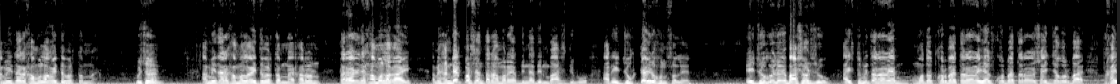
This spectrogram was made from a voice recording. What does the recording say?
আমি তার খামো লাগাইতে পারতাম না। বুঝছ না আমি তার খামো লাগাইতে পারতাম না, কারণ তারা যদি খামো লাগাই আমি হান্ড্রেড পার্সেন্ট তারা আমার একদিন না দিন বাস দিব। আর এই যুগটা এরকম চলে। এই যুগ হইল বাসর যুগ। আজ তুমি তারারে মদত করবা, তারারে হেল্প করবা, তারারে সাহায্য করবা খাই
